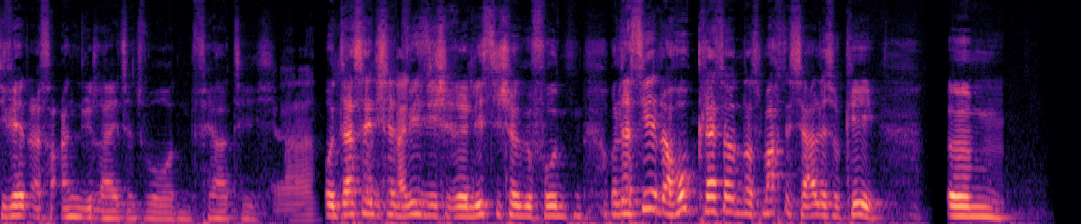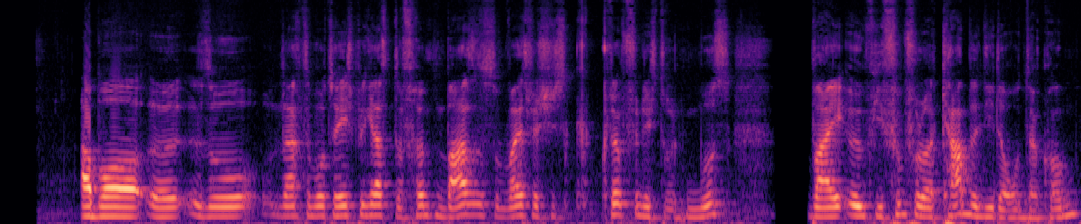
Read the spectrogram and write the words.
die werden einfach angeleitet worden, fertig. Ja. Und das hätte ich dann wesentlich realistischer gefunden. Und dass sie da hochklettern und das macht, ist ja alles okay. Ähm. Aber äh, so nach dem Motto, hey, ich bin gerade auf der fremden Basis und weiß, welche Knöpfe ich drücken muss, bei irgendwie 500 Kabel, die da runterkommen.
